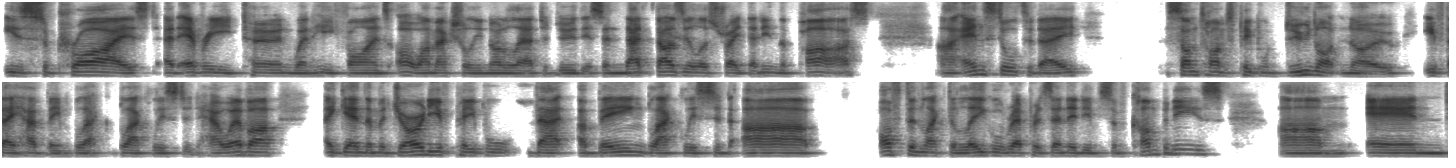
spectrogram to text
is surprised at every turn when he finds oh i'm actually not allowed to do this and that does illustrate that in the past uh, and still today sometimes people do not know if they have been black blacklisted however again, the majority of people that are being blacklisted are often like the legal representatives of companies. Um, and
